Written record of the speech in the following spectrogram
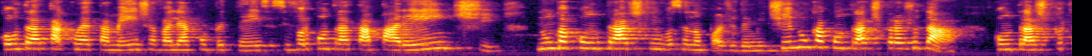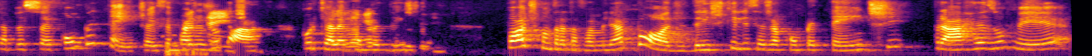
contratar corretamente, avaliar a competência. Se for contratar parente, nunca contrate quem você não pode demitir, nunca contrate para ajudar contrate porque a pessoa é competente. Aí você competente. pode ajudar, porque ela é ela competente. É pode contratar familiar? Pode, desde que ele seja competente para resolver,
